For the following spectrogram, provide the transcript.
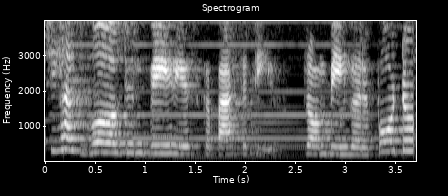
She has worked in various capacities, from being a reporter.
